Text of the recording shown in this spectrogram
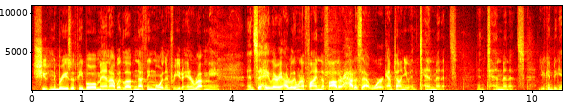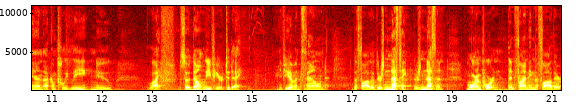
shooting the breeze with people. Man, I would love nothing more than for you to interrupt me and say, hey, Larry, I really want to find the Father. How does that work? I'm telling you, in 10 minutes, in 10 minutes, you can begin a completely new life. So don't leave here today if you haven't found the Father. There's nothing, there's nothing more important than finding the Father.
